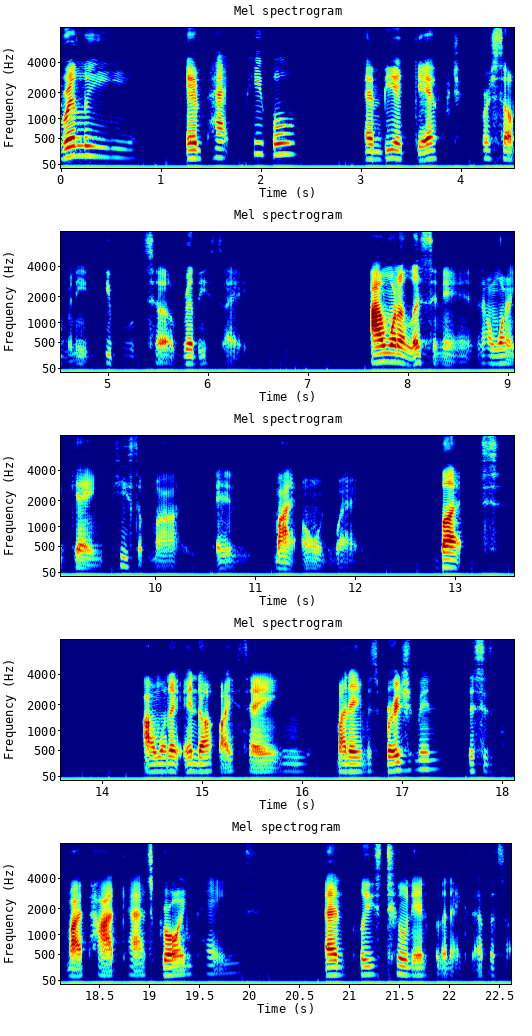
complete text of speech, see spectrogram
really impact people and be a gift for so many people to really say, I want to listen in and I want to gain peace of mind in my own way. But I want to end off by saying, my name is Bridgeman. This is my podcast, Growing Pains. And please tune in for the next episode.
